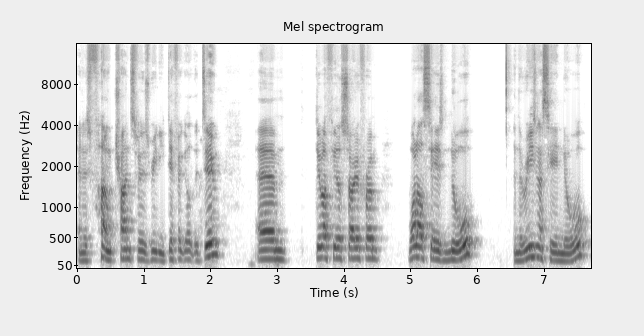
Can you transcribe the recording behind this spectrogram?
and has found transfers really difficult to do. Um, do I feel sorry for him? What I'll say is no, and the reason I say no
